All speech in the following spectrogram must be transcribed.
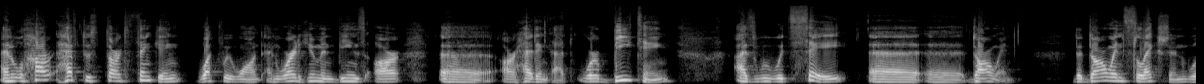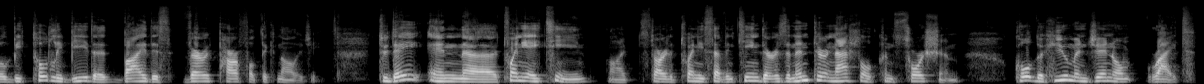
And we'll ha- have to start thinking what we want and where human beings are, uh, are heading at. We're beating, as we would say, uh, uh, Darwin. The Darwin selection will be totally beaten by this very powerful technology. Today, in uh, 2018, I started 2017, there is an international consortium called the Human Genome Write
